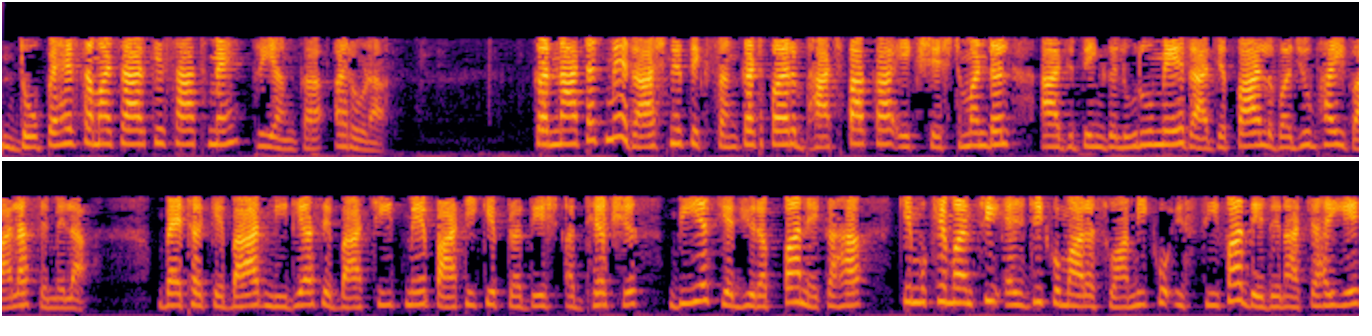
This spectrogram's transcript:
दोपहर समाचार के साथ मैं प्रियंका अरोड़ा। कर्नाटक में राजनीतिक संकट पर भाजपा का एक शिष्टमंडल आज बेंगलुरु में राज्यपाल वजूभाई वाला से मिला। बैठक के बाद मीडिया से बातचीत में पार्टी के प्रदेश अध्यक्ष बीएस येदियुरप्पा ने कहा कि मुख्यमंत्री एच एचडी कुमारस्वामी को इस्तीफा दे देना चाहिए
